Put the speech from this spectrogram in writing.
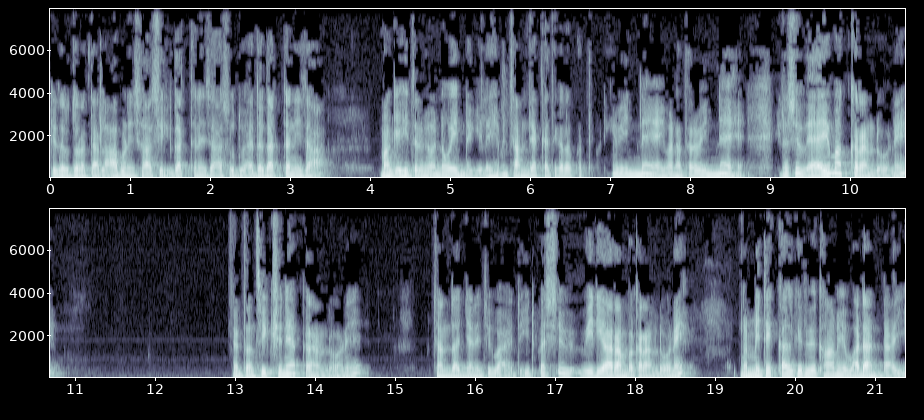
කිතර දොරට ලාභ නිසා සිල් ගත්ත නිසා සුදු ඇද ගත්ත නිසා මගේ හිතට මේව නොවෙන්න කියලා. එහෙම ඡන්දයක් ඇති කරගත්තොත් වෙන්නේ නැහැ. ඒව නතර වෙන්නේ නැහැ. ඊට පස්සේ වෑයමක් කරන්න ඕනේ. නැත්නම් ශික්ෂණයක් කරන්න ඕනේ. ඡන්දඥනිති වායති. ඊට පස්සේ විරිය ආරම්භ කරන්න ඕනේ. මම මෙතෙක් කල් කිරුවේ කාමේ වඩණ්ඩයි.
